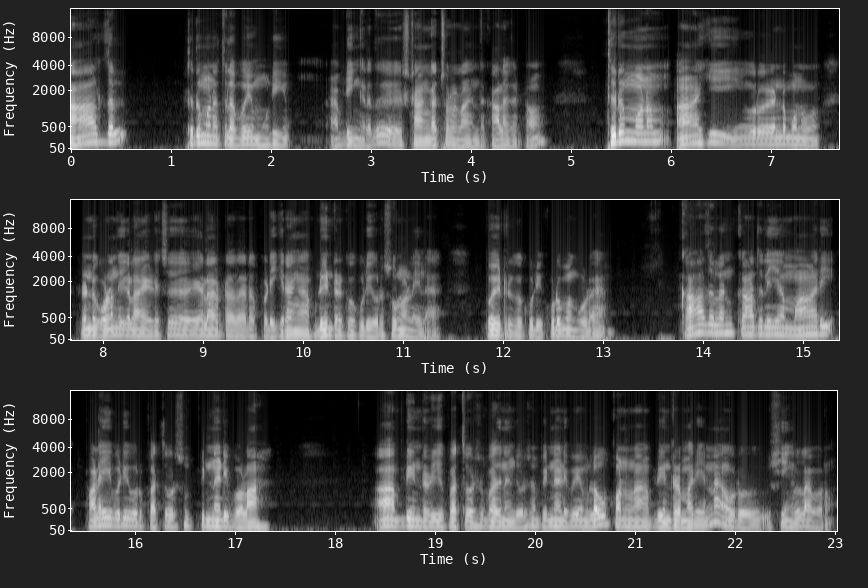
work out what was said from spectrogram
காதல் திருமணத்தில் போய் முடியும். அப்படிங்கிறது ஸ்ட்ராங்காக சொல்லலாம் இந்த காலகட்டம். திருமணம் ஆகி ஒரு ரெண்டு மூணு ரெண்டு குழந்தைகள் ஆகிடுச்சு ஏழாவது தடவை படிக்கிறாங்க அப்படின்னு இருக்கக்கூடிய ஒரு சூழ்நிலையில் போயிட்டுருக்கக்கூடிய குடும்பம் கூட காதலன் காதலியாக மாறி பழையபடி ஒரு பத்து வருஷம் பின்னாடி போகலாம் அப்படின்ற பத்து வருஷம் பதினஞ்சு வருஷம் பின்னாடி போய் லவ் பண்ணலாம் அப்படின்ற மாதிரி என்ன ஒரு விஷயங்கள்லாம் வரும்.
